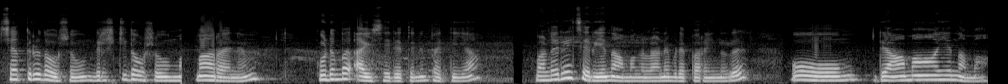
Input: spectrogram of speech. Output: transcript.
ശത്രുദോഷവും ദൃഷ്ടിദോഷവും മാറാനും കുടുംബ ഐശ്വര്യത്തിനും പറ്റിയ വളരെ ചെറിയ നാമങ്ങളാണ് ഇവിടെ പറയുന്നത്. ഓം രാമായ നമ.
